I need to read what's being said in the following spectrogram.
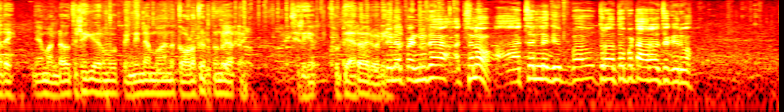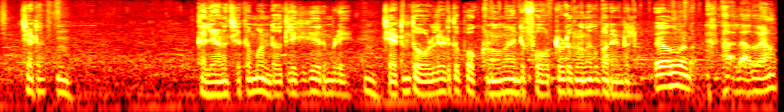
അതെ ഞാൻ മണ്ഡപത്തിലേക്ക് കയറുമ്പോൾ പെണ്ണിന്റെ അമ്മാവനെ തോളത്തെടുത്തോണ്ട് കയറട്ടെ ചെറിയ കൂട്ടുകാരെ പരിപാടി. പിന്നെ പെണ്ണിന്റെ അച്ഛനോ? അച്ഛനില്ലെങ്കിൽ ഉത്തരവാദിത്തപ്പെട്ട ആരാച്ച കയറുവാ ചേട്ടാ കല്യാണ ചെക്കൻ മണ്ഡപത്തിലേക്ക് കയറുമ്പോഴേ ചേട്ടൻ തോളിലെടുത്ത് പൊക്കണമെന്ന് അതിന്റെ ഫോട്ടോ എടുക്കണമെന്നൊക്കെ പറയണ്ടല്ലോ. ഏ, ഒന്നും വേണ്ട. അല്ല അത് വേണം.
